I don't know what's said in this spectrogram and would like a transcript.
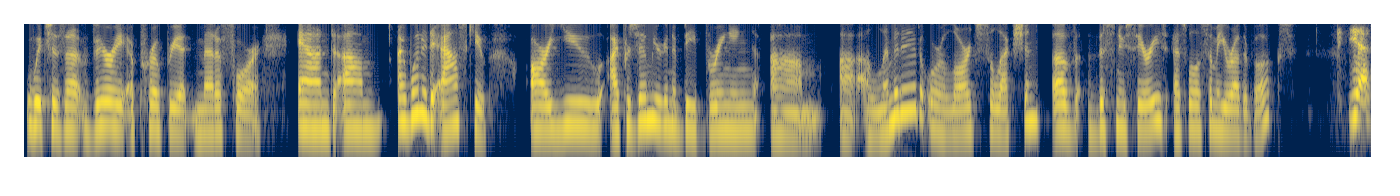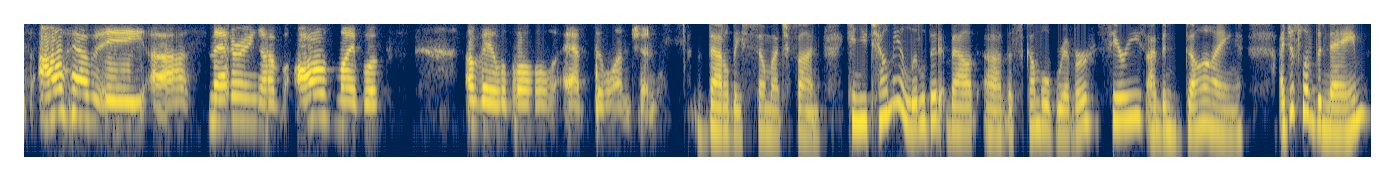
Which is a very appropriate metaphor. And um, I wanted to ask you are you, I presume you're going to be bringing um, a, a limited or a large selection of this new series as well as some of your other books? Yes, I'll have a uh, smattering of all of my books available at the luncheon. That'll be so much fun. Can you tell me a little bit about uh, the Scumble River series? I've been dying. I just love the name,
